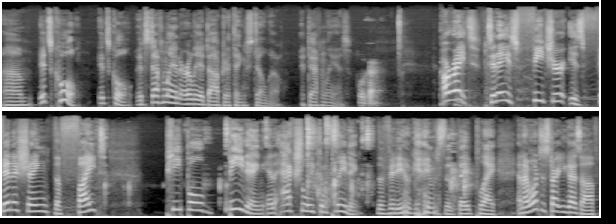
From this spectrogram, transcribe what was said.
Um, it's cool. It's cool. It's definitely an early adopter thing, still though. It definitely is. Okay. All right, today's feature is finishing the fight. People beating and actually completing the video games that they play. And I want to start you guys off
